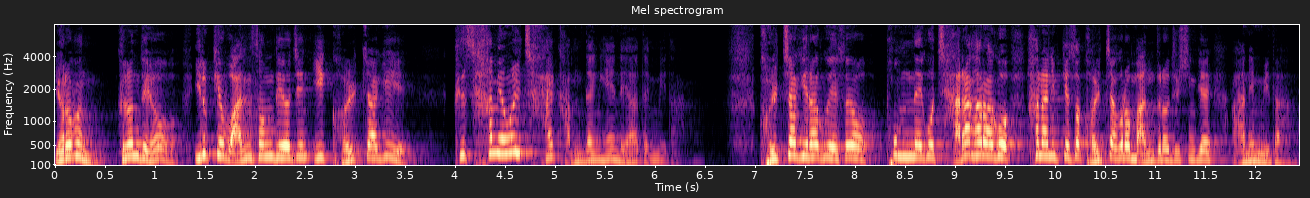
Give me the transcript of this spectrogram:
여러분, 그런데요. 이렇게 완성되어진 이 걸작이 그 사명을 잘 감당해내야 됩니다. 걸작이라고 해서요, 폼내고 자랑하라고 하나님께서 걸작으로 만들어주신 게 아닙니다.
